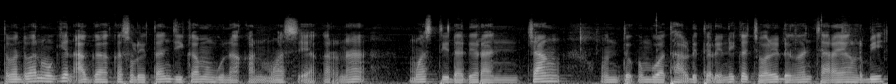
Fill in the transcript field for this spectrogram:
teman-teman mungkin agak kesulitan jika menggunakan mouse ya karena mouse tidak dirancang untuk membuat hal detail ini kecuali dengan cara yang lebih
